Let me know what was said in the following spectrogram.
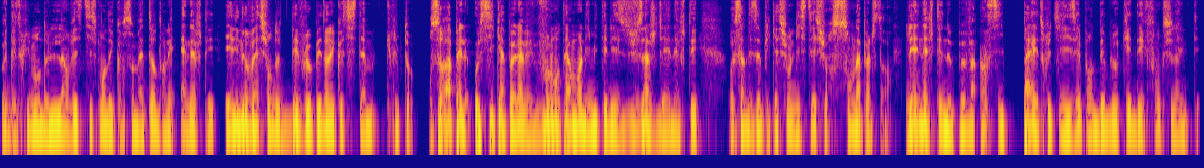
au détriment de l'investissement des consommateurs dans les NFT et l'innovation de développer dans l'écosystème crypto. On se rappelle aussi qu'Apple avait volontairement limité les usages des NFT au sein des applications listées sur son Apple Store. Les NFT ne peuvent ainsi pas être utilisés pour débloquer des fonctionnalités.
